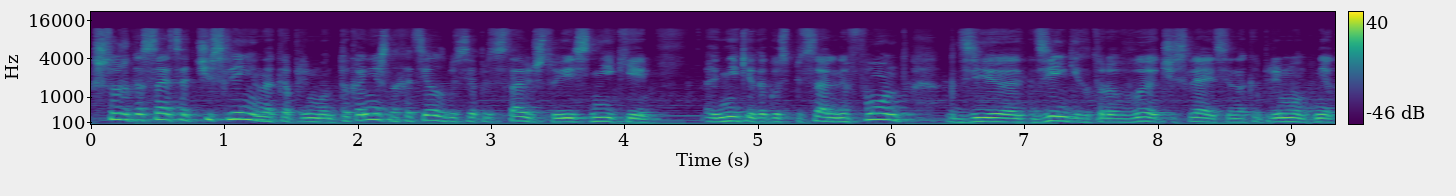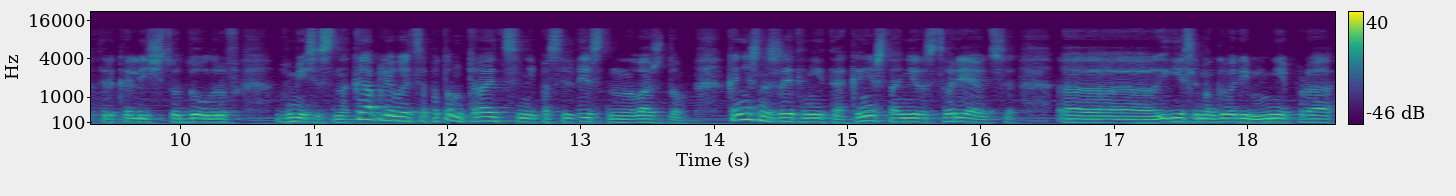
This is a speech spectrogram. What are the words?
Что же касается отчислений на капремонт, то, конечно, хотелось бы себе представить, что есть некий некий такой специальный фонд, где деньги, которые вы отчисляете на капремонт, некоторое количество долларов в месяц накапливается, а потом тратится непосредственно на ваш дом. Конечно же, это не так. Конечно, они растворяются, э, если мы говорим не про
